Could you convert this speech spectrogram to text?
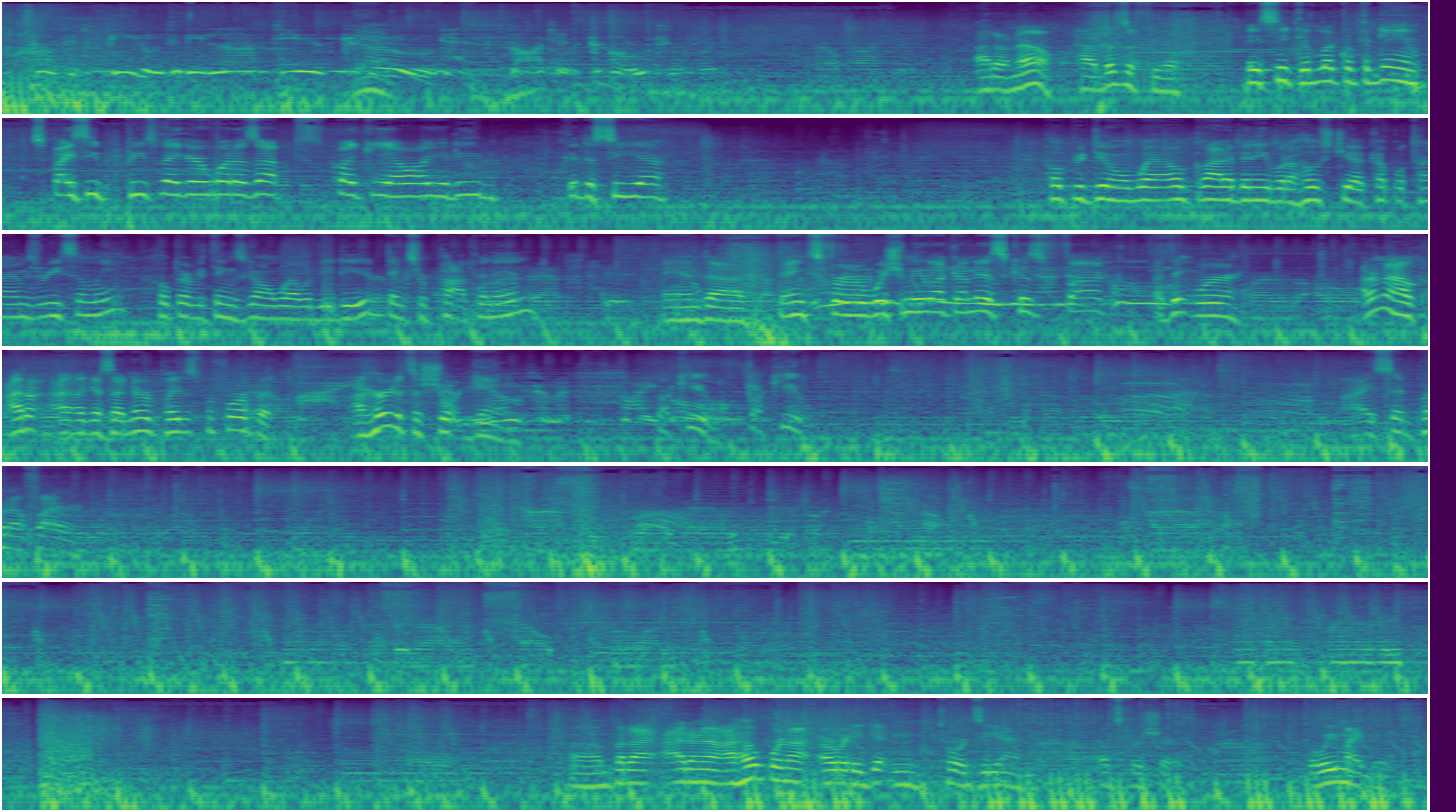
How's it feel to be last year's code, Sergeant Colt? I don't know. How does it feel? Hey, see, good luck with the game. Spicy Peacemaker, what is up? Spiky, how are you, dude? Good to see ya. Hope you're doing well. Glad I've been able to host you a couple times recently. Hope everything's going well with you, dude. Thanks for popping in. And uh, thanks for wishing me luck on this, because fuck. I think we're. I don't know how. I don't. I, like I said, I've never played this before, but I heard it's a short game. Fuck you. Fuck you. I said put out fire. Um, but I, I don't know. I hope we're not already getting towards the end. That's for sure. But we might be.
